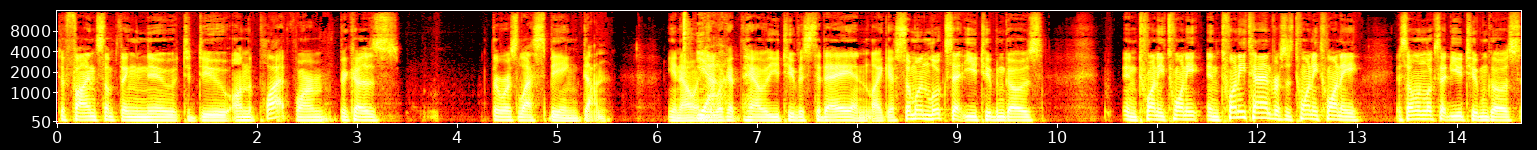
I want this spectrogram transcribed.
to find something new to do on the platform because there was less being done. You know, and Yeah. you look at how YouTube is today, and like if someone looks at YouTube and goes in 2020 in 2010 versus 2020. If someone looks at YouTube and goes,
